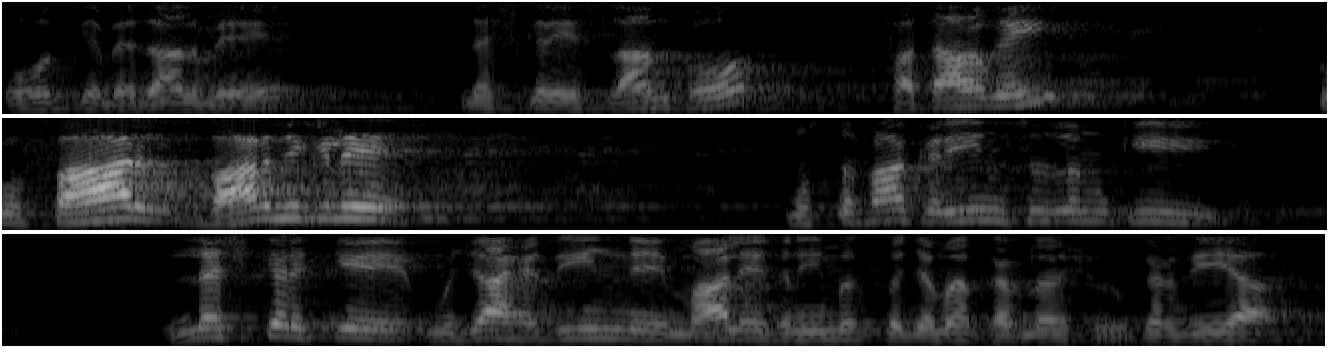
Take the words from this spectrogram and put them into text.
उहद के मैदान में लश्कर इस्लाम को फतह हो गई। कुफार बाहर निकले मुस्तफ़ा करीम वसल्लम की लश्कर के मुजाहिदीन ने माल गनीमत को जमा करना शुरू कर दिया।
